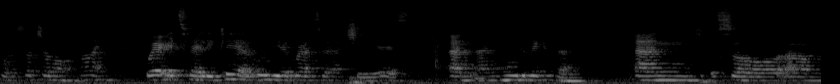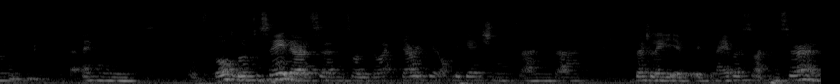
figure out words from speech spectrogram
for such a long time, where it's fairly clear who the aggressor actually is and, and who the victim. And so, um, and it's possible to say there are certain solidarity obligations, and uh, especially if, if neighbors are concerned.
